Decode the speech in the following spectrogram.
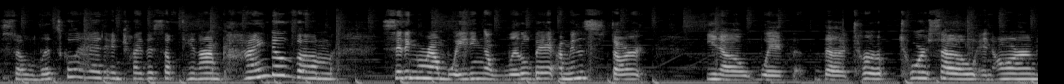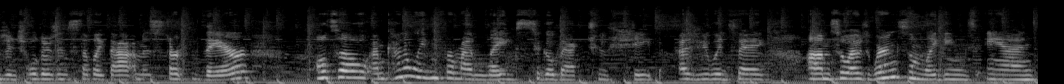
so let's go ahead and try the self-tanner. I'm kind of um, sitting around waiting a little bit. I'm to start, you know, with the tor torso and arms and shoulders and stuff like that. I'm to start there. Also, I'm kind of waiting for my legs to go back to shape, as you would say. Um, so I was wearing some leggings and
